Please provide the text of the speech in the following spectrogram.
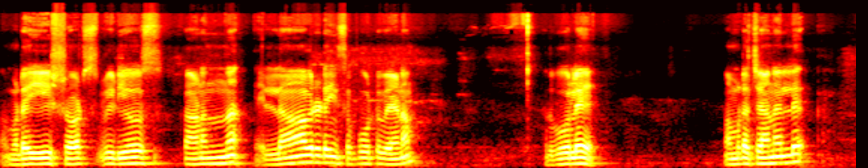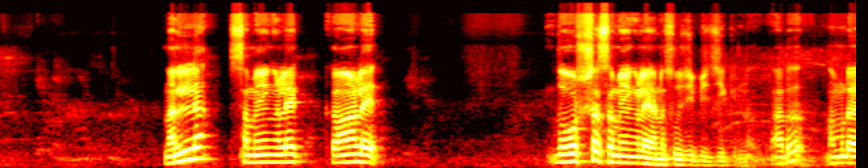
നമ്മുടെ ഈ ഷോർട്സ് വീഡിയോസ് കാണുന്ന എല്ലാവരുടെയും സപ്പോർട്ട് വേണം. അതുപോലെ നമ്മുടെ ചാനലിൽ നല്ല സമയങ്ങളെക്കാളെ ദോഷ സമയങ്ങളെയാണ് സൂചിപ്പിച്ചിരിക്കുന്നത്. അത് നമ്മുടെ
